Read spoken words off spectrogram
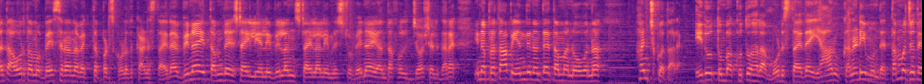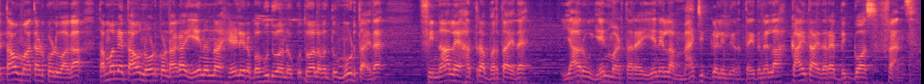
ಅಂತ ಅವರು ತಮ್ಮ ಬೇಸರನ ವ್ಯಕ್ತಪಡಿಸ್ಕೊಳ್ಳೋದು ಕಾಣಿಸ್ತಾ ಇದೆ. ವಿನಯ್ ತಮ್ಮದೇ ಸ್ಟೈಲಿಯಲ್ಲಿ, ವಿಲನ್ ಸ್ಟೈಲಲ್ಲಿ ಮಿಸ್ಟರ್ ವಿನಯ್ ಅಂತ ಫುಲ್ ಜೋಶಲ್ಲಿದ್ದಾರೆ ಇನ್ನು ಪ್ರತಾಪ್ ಎಂದಿನಂತೆ ತಮ್ಮ ನೋವನ್ನು ಹಂಚ್ಕೋತಾರೆ. ಇದು ತುಂಬ ಕುತೂಹಲ ಮೂಡಿಸ್ತಾ ಇದೆ. ಯಾರು ಕನ್ನಡಿ ಮುಂದೆ, ತಮ್ಮ ಜೊತೆ ತಾವು ಮಾತಾಡಿಕೊಳ್ಳುವಾಗ, ತಮ್ಮನ್ನೇ ತಾವು ನೋಡಿಕೊಂಡಾಗ ಏನನ್ನ ಹೇಳಿರಬಹುದು ಅನ್ನೋ ಕುತೂಹಲವಂತೂ ಮೂಡ್ತಾ ಇದೆ. ಫಿನಾಲೆ ಹತ್ರ ಬರ್ತಾ ಇದೆ. ಯಾರು ಏನು ಮಾಡ್ತಾರೆ, ಏನೆಲ್ಲ ಮ್ಯಾಜಿಕ್ಗಳಿಲ್ಲಿರುತ್ತೆ, ಇದನ್ನೆಲ್ಲ ಕಾಯ್ತಾ ಇದ್ದಾರೆ ಬಿಗ್ ಬಾಸ್ ಫ್ಯಾನ್ಸ್.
